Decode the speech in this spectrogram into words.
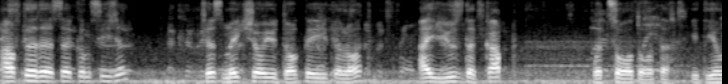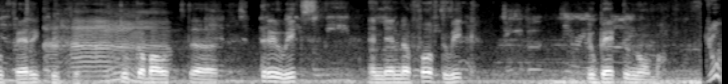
after the circumcision, just make sure you doctor it a lot. I use the cup with salt water. It healed very quickly. Took about uh, three weeks, and then the fourth week, you're back to normal. Phew,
